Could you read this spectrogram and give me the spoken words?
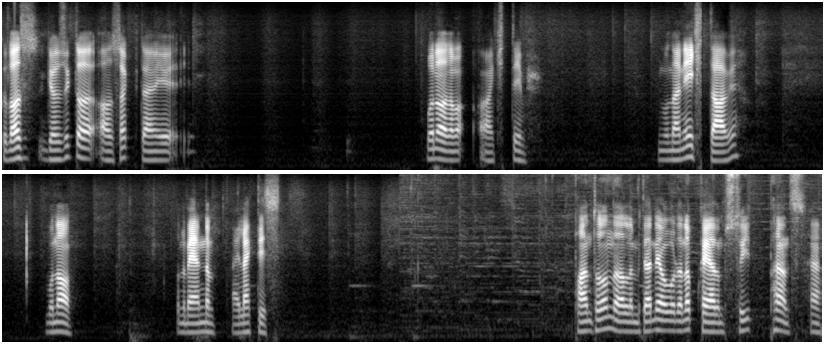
Glass gözlük de alsak bir tane. Bunu alalım. Aa Bunlar niye kilitli abi? Bunu al. Bunu beğendim. I like this. Pantolon da alalım bir tane oradan hop kayalım. Sweet pants. Heh.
